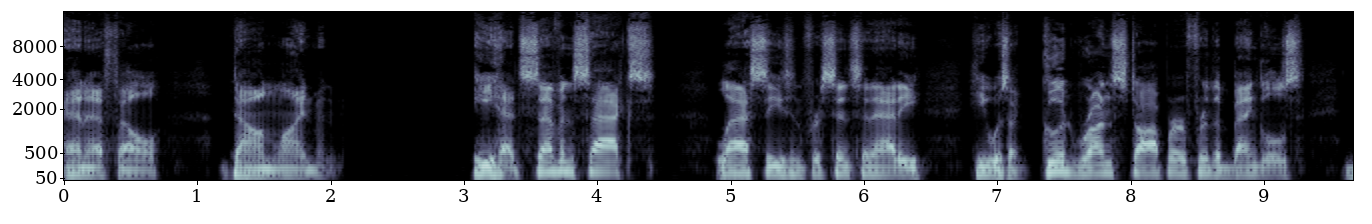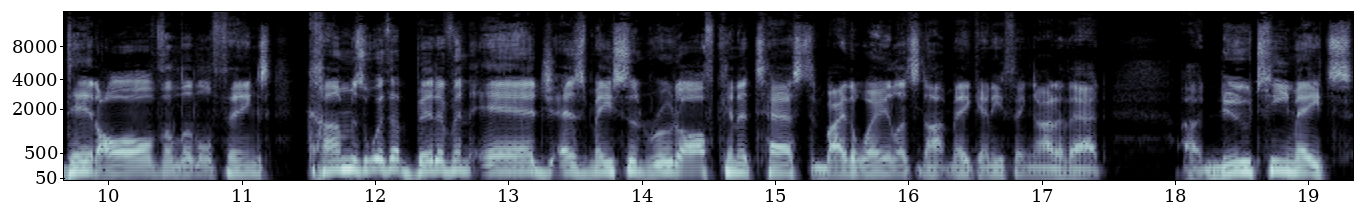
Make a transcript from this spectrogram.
NFL down lineman. He had seven sacks last season for Cincinnati. He was a good run stopper for the Bengals, did all the little things, comes with a bit of an edge, as Mason Rudolph can attest. And by the way, let's not make anything out of that. Uh, new teammates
